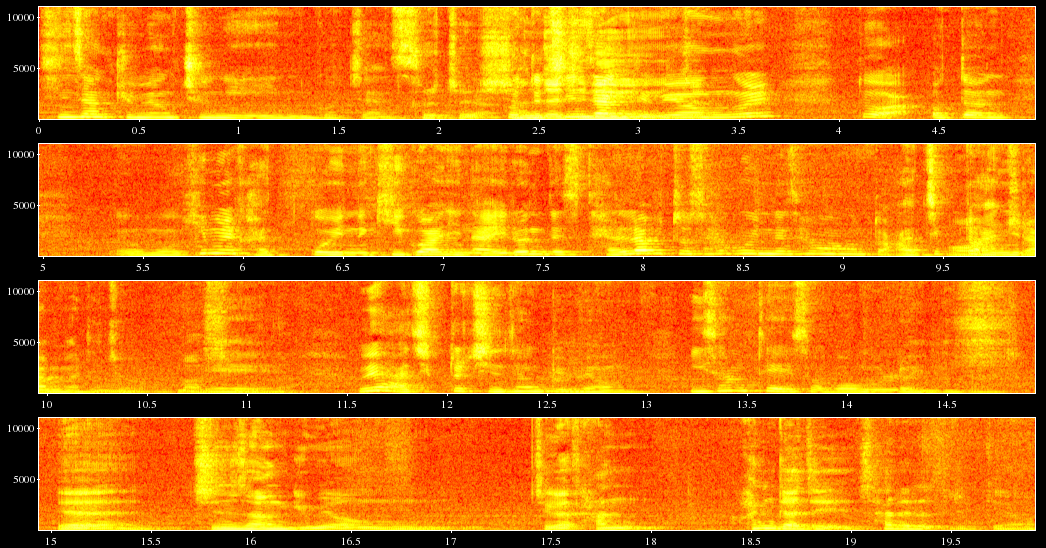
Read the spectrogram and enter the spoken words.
진상 규명 중인 거지 않습니까? 그렇죠. 그것도 진상. 규명을 또 어떤 어, 뭐 힘을 갖고 있는 기관이나 이런 데서 달라붙어서 하고 있는 상황은 또 아직도 없죠. 아니란 말이죠. 음, 맞습니다. 예. 왜 아직도 진상 규명 이 상태에서 머물러 있는 거죠? 예, 진상 규명 제가 한 한 가지 사례를 드릴게요.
